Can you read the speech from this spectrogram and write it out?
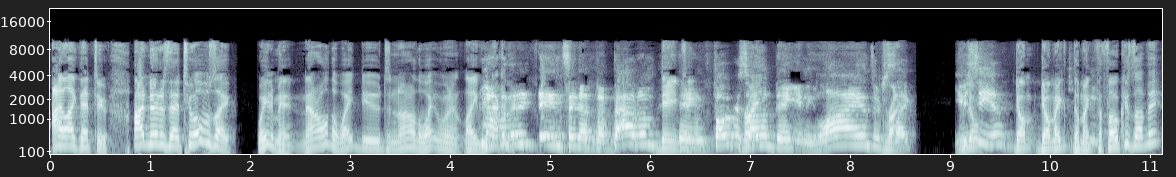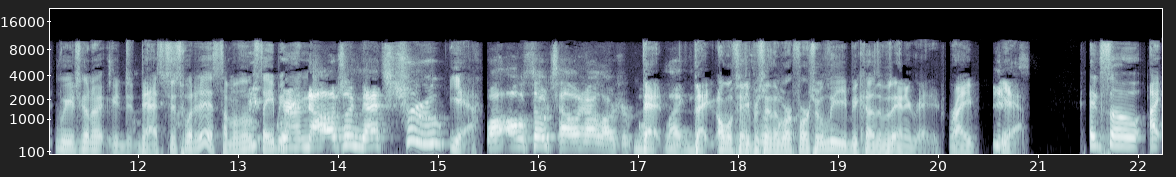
I like that too. I noticed that too. I was like, wait a minute, not all the white dudes and not all the white women. Like, No, not gonna, they, didn't say nothing about them. They They, didn't didn't focus right. on them. They didn't get any lines. They're just Right. like, you, don't, see them. Don't don't make don't make the focus of it. We're just gonna. That's just what it is. Some of them stay We're behind. acknowledging that's true, Yeah, while also telling our larger point. that like, that almost fifty percent of the workforce will leave because it was integrated, right? Yeah, and so I,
